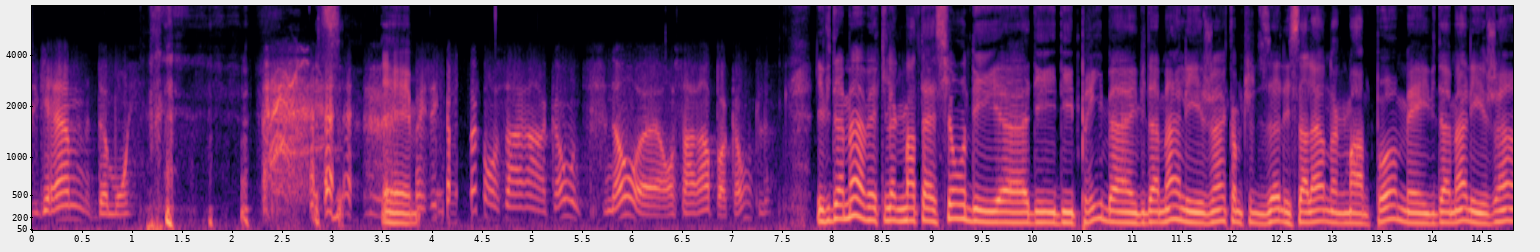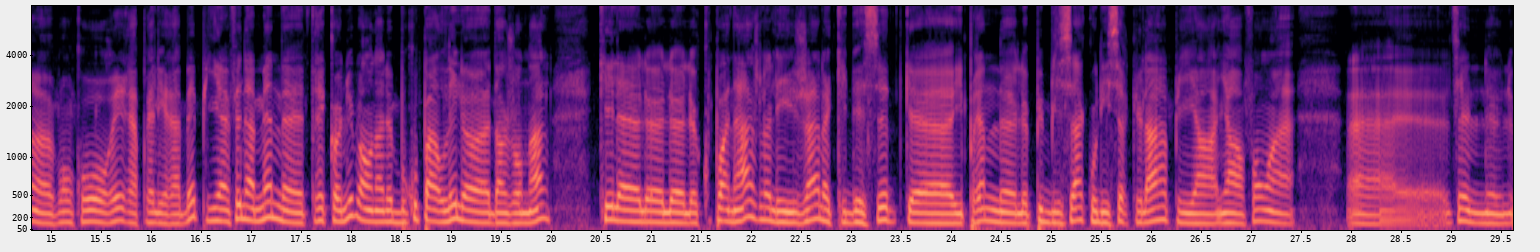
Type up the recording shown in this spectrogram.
10 grammes de moins. Euh, ben, c'est comme ça qu'on s'en rend compte. Sinon, euh, on s'en rend pas compte. Évidemment, avec l'augmentation des, euh, des, des, prix, ben évidemment, les gens, comme tu disais, les salaires n'augmentent pas, mais évidemment, les gens vont courir après les rabais. Puis il y a un phénomène très connu, ben, on en a beaucoup parlé là, dans le journal, qui est le, le, le, couponnage. Là, les gens qui décident qu'ils prennent le, Publisac ou les circulaires, puis ils en font un euh,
